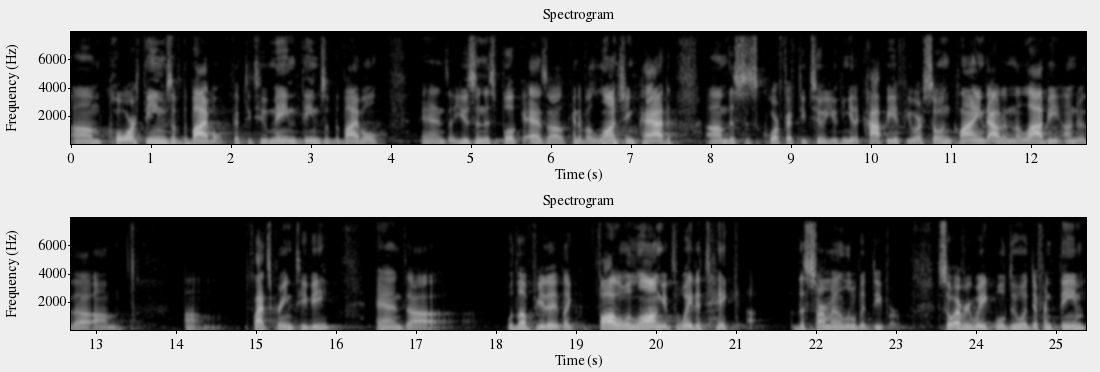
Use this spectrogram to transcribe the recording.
um, core themes of the Bible, 52 main themes of the Bible, and uh, using this book as a kind of a launching pad. Um, this is Core 52. You can get a copy if you are so inclined out in the lobby under the um, um flat screen TV, and uh, would love for you to like follow along. It's a way to take the sermon a little bit deeper. So every week we'll do a different theme.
